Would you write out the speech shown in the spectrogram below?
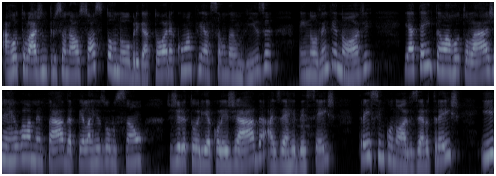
a rotulagem nutricional só se tornou obrigatória com a criação da Anvisa em 99 e até então a rotulagem é regulamentada pela Resolução de Diretoria Colegiada, as RD6 35903 e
